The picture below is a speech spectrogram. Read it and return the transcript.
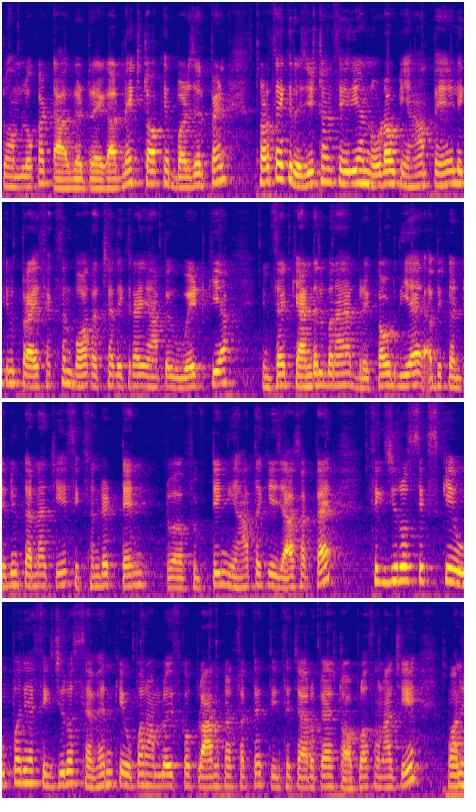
टू हम लोग का टारगेट रहेगा। नेक्स्ट स्टॉक है बर्जर पेंट थोड़ा सा एक रेजिस्टेंस एरिया नो डाउट यहाँ पे है, लेकिन प्राइस एक्शन बहुत अच्छा दिख रहा है, यहाँ पे वेट किया। इनसाइड कैंडल बनाया ब्रेकआउट दिया है। अभी कंटिन्यू करना चाहिए। 610 15 यहाँ तक ये जा सकता है। 606 के ऊपर या 607 के ऊपर हम लोग इसको प्लान कर सकते हैं। तीन से चार रुपया स्टॉप लॉस होना चाहिए। वन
